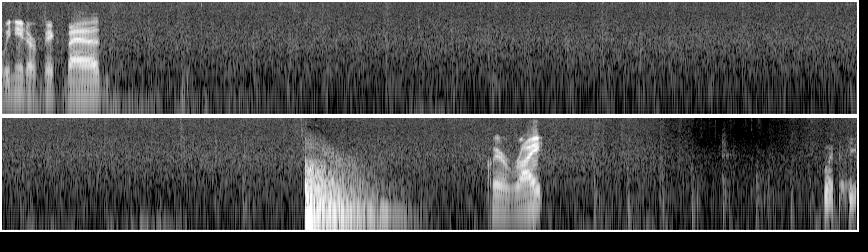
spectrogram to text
we need our Vic bad. Clear right. With you.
